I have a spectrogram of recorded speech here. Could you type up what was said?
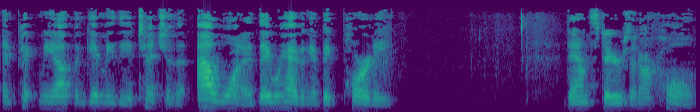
and pick me up and give me the attention that I wanted. They were having a big party downstairs in our home.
